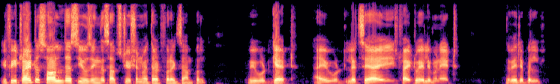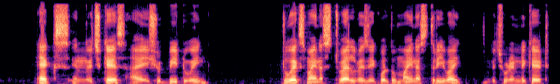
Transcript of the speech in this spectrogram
If we try to solve this using the substitution method, for example, we would get, I would, let's say I try to eliminate the variable x, in which case I should be doing 2x minus 12 is equal to minus 3y, which would indicate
